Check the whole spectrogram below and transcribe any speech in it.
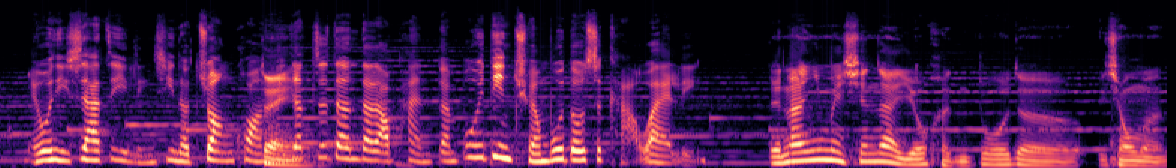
没问题，是他自己灵性的状况，要真正的要判断，不一定全部都是卡外灵。对，那因为现在有很多的，以前我们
